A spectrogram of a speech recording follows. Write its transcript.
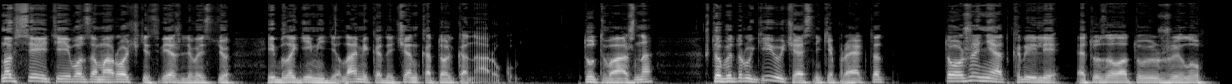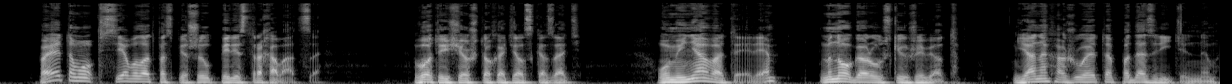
Но все эти его заморочки с вежливостью и благими делами Кадыченко только на руку. Тут важно, чтобы другие участники проекта тоже не открыли эту золотую жилу, поэтому Всеволод поспешил перестраховаться. Вот еще что хотел сказать. У меня в отеле много русских живет. Я нахожу это подозрительным.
